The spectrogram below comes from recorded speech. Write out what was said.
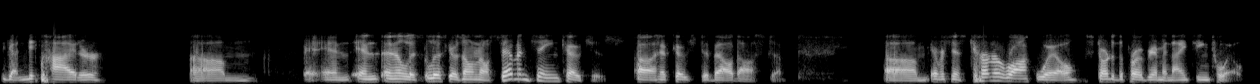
You got Nick Hyder, um, and and and the list, the list goes on and on. Seventeen coaches uh, have coached at Valdosta um, ever since Turner Rockwell started the program in 1912.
